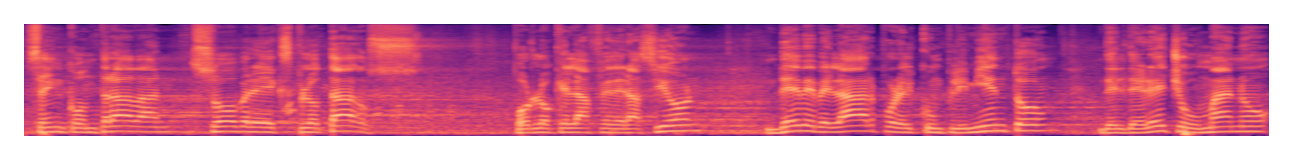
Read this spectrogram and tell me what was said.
se encontraban sobreexplotados, por lo que la Federación debe velar por el cumplimiento del derecho humano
